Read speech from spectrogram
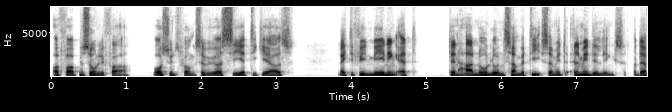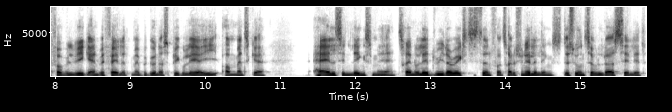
Og for personligt for vores synspunkt, så vil vi også sige, at de giver os rigtig fin mening, at den har nogenlunde samme værdi som et almindeligt links, og derfor vil vi ikke anbefale, at man begynder at spekulere i, om man skal have alle sine links med 301 redirects i stedet for traditionelle links. Desuden så vil det også se lidt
